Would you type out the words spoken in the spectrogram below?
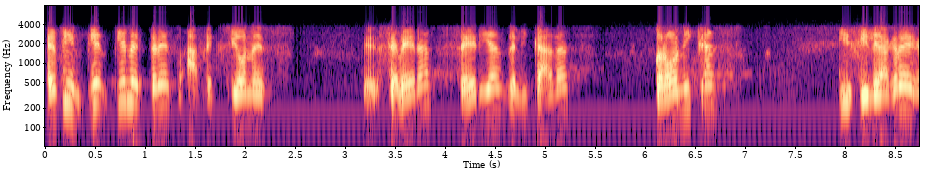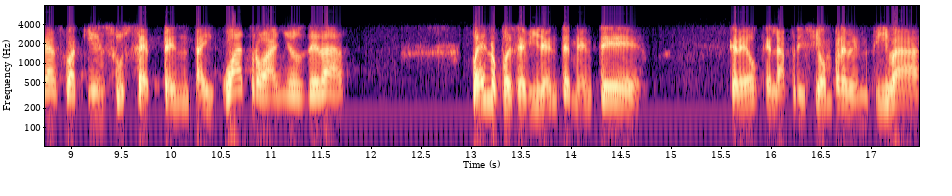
En fin, tiene, tres afecciones eh, severas, serias, delicadas, crónicas. Y si le agregas, Joaquín, sus 74 años de edad, bueno, pues evidentemente creo que la prisión preventiva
